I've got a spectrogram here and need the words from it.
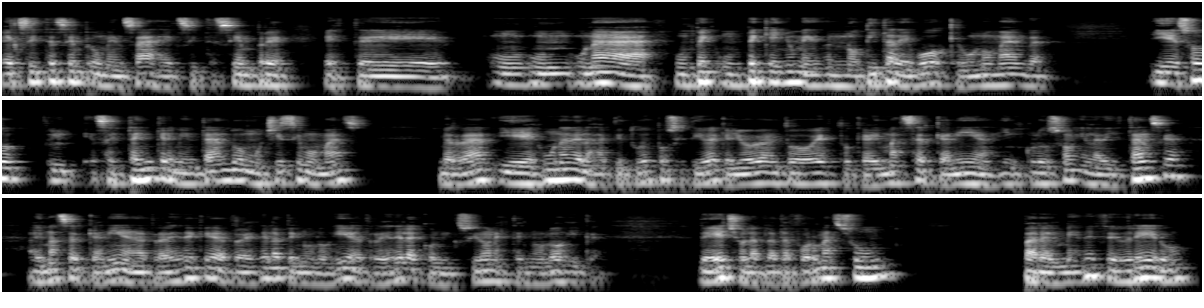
existe siempre un mensaje, existe siempre este, un, una, un, un pequeño notita de voz que uno manda. Y eso se está incrementando muchísimo más ¿verdad? Y es una de las actitudes positivas que yo veo en todo esto, que hay más cercanía, incluso en la distancia, hay más cercanía. ¿A través de qué? A través de la tecnología, a través de las conexiones tecnológicas. De hecho, la plataforma Zoom para el mes de febrero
